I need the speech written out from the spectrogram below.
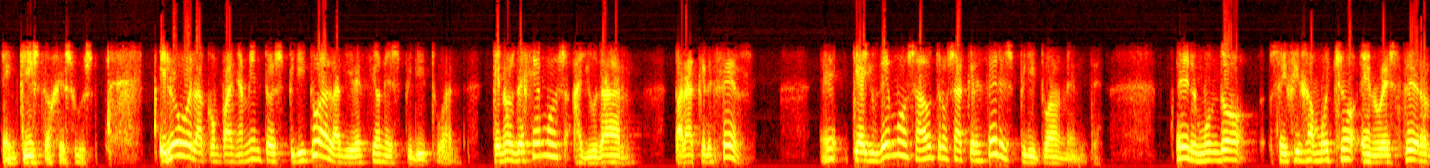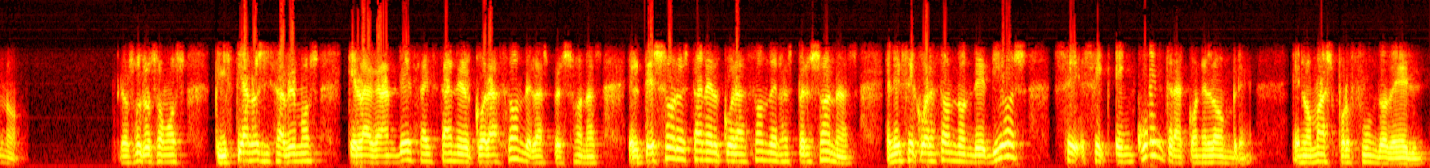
en Cristo Jesús. Y luego el acompañamiento espiritual, la dirección espiritual. Que nos dejemos ayudar para crecer. ¿eh? Que ayudemos a otros a crecer espiritualmente. El mundo se fija mucho en lo externo, nosotros somos cristianos y sabemos que la grandeza está en el corazón de las personas, el tesoro está en el corazón de las personas, en ese corazón donde Dios se, encuentra con el hombre, en lo más profundo de él.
